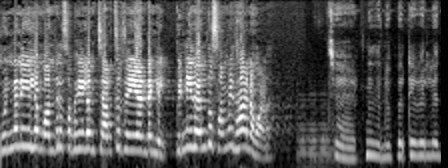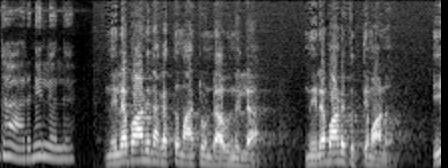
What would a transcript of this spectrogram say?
മുന്നണിയിലും മന്ത്രിസഭയിലും ചർച്ച ചെയ്യേണ്ടെങ്കിൽ പിന്നെ ഇതെന്ത് സംവിധാനമാണ്? ചേട്ടന് ഇതിനെപ്പറ്റി വലിയ ധാരണയില്ലല്ലേ? നിലപാടിനകത്ത് മാറ്റം ഉണ്ടാവുന്നില്ല. നിലപാട് കൃത്യമാണ്. ഈ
